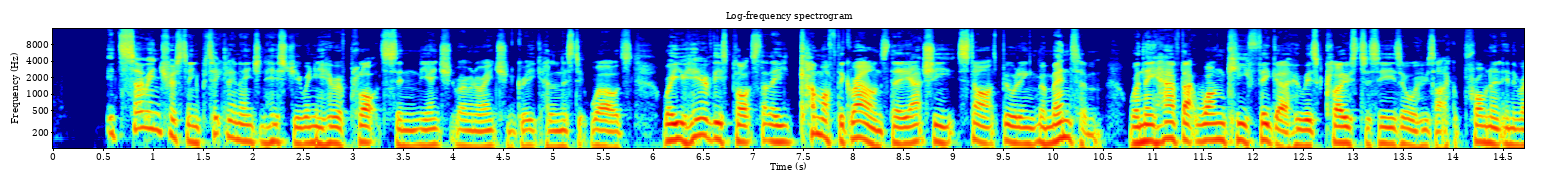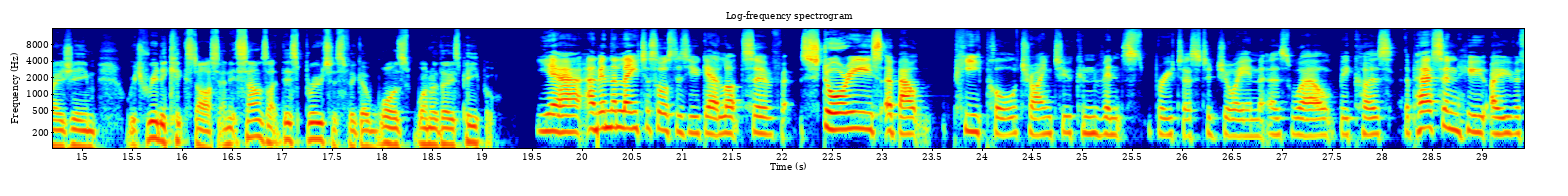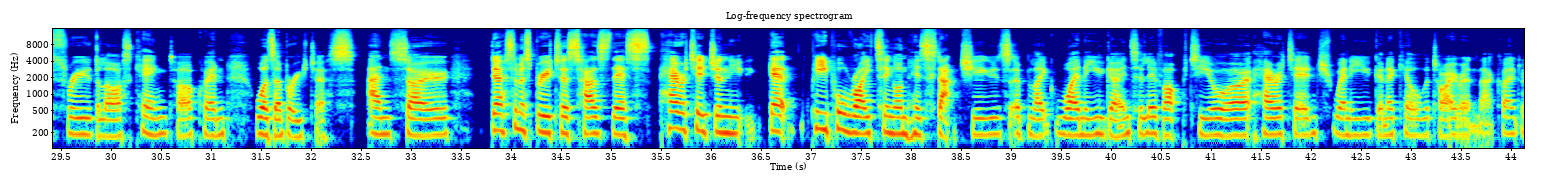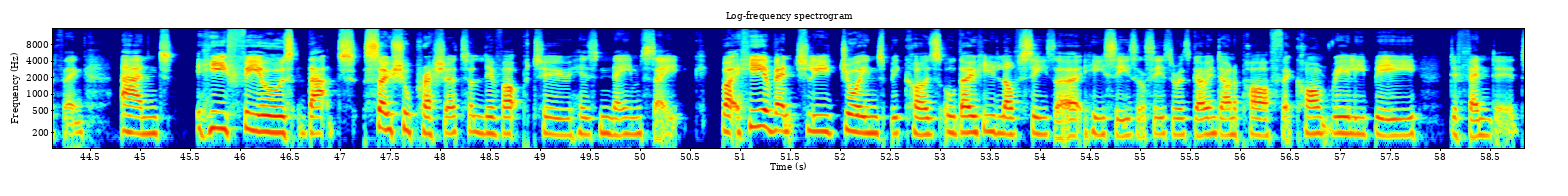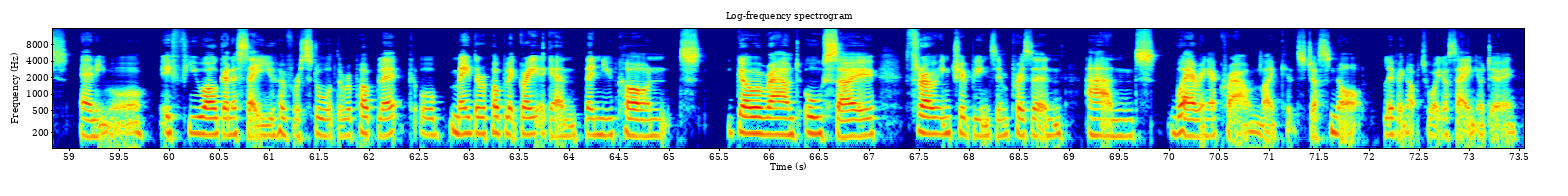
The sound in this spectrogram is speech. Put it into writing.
It's so interesting, particularly in ancient history, when you hear of plots in the ancient Roman or ancient Greek Hellenistic worlds, where you hear of these plots that they come off the grounds, they actually start building momentum when they have that one key figure who is close to Caesar or who's like a prominent in the regime, which really kickstarts. And it sounds like this Brutus figure was one of those people. Yeah, and in the later sources, you get lots of stories about people trying to convince Brutus to join as well, because the person who overthrew the last king, Tarquin, was a Brutus. And so Decimus Brutus has this heritage, and you get people writing on his statues of like, when are you going to live up to your heritage? When are you going to kill the tyrant? That kind of thing. And he feels that social pressure to live up to his namesake. But he eventually joins because although he loves Caesar, he sees that Caesar is going down a path that can't really be defended anymore. If you are going to say you have restored the Republic or made the Republic great again, then you can't go around also throwing tribunes in prison and wearing a crown. Like it's just not living up to what you're saying you're doing.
